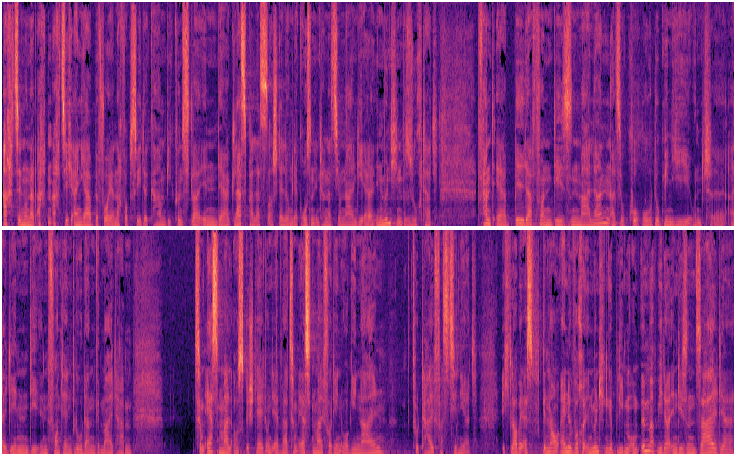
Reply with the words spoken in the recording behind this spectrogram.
1888, ein Jahr bevor er nach Wopswede kam, die Künstler in der Glaspalastausstellung der großen Internationalen, die er in München besucht hat, fand er Bilder von diesen Malern, also Corot, Daubigny und äh, all denen, die in Fontainebleau dann gemalt haben, zum ersten Mal ausgestellt und er war zum ersten Mal vor den Originalen total fasziniert. Ich glaube, er ist genau eine Woche in München geblieben, um immer wieder in diesen Saal, der,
